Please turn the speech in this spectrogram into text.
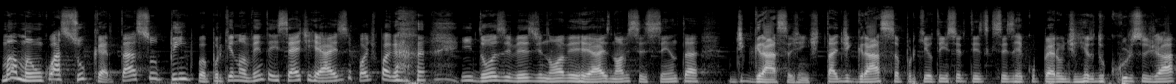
mamão com açúcar, tá supimpa, porque R$ reais você pode pagar em 12 vezes de R$ reais, 9,60 de graça, gente. Tá de graça, porque eu tenho certeza que vocês recuperam o dinheiro do curso já,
